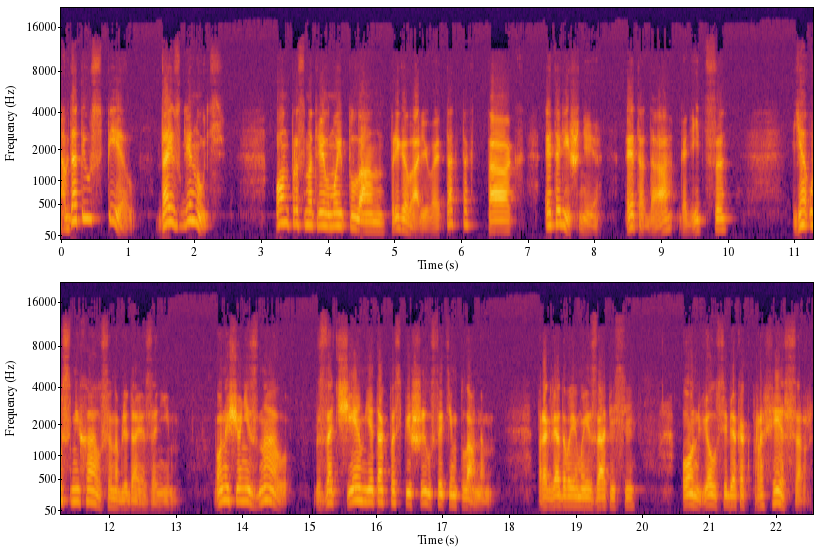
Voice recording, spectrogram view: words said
«Когда ты успел? Дай взглянуть». Он просмотрел мой план, приговаривая, «Так, так, так, это лишнее. Это да, годится». Я усмехался, наблюдая за ним. Он еще не знал, Зачем я так поспешил с этим планом? Проглядывая мои записи, он вел себя как профессор,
